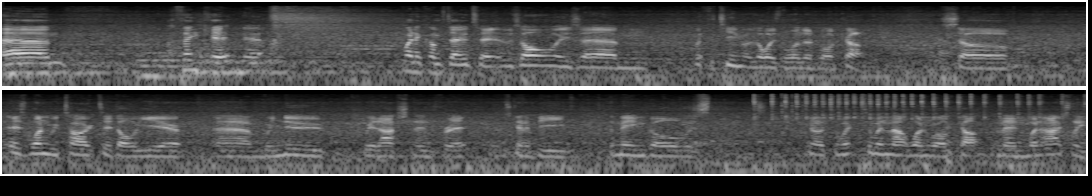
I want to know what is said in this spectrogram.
Um, I think it, it, when it comes down to it, it was always um, with the team. It was always the London World Cup. So it was one we targeted all year. Um, we knew we had Ashton in for it. It was going to be the main goal was you know to win, to win that one World Cup, and then when it actually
